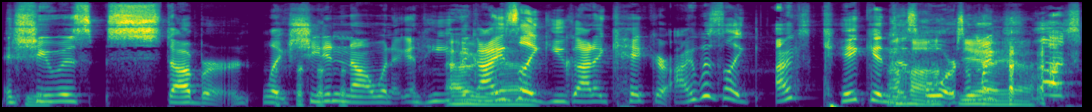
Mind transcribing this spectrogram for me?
And she was stubborn, like she did not want to. And he, the Oh, guy's yeah. like, "You gotta kick her." I was like, I was kicking this Uh-huh. horse. I'm Yeah, like, yeah. let's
